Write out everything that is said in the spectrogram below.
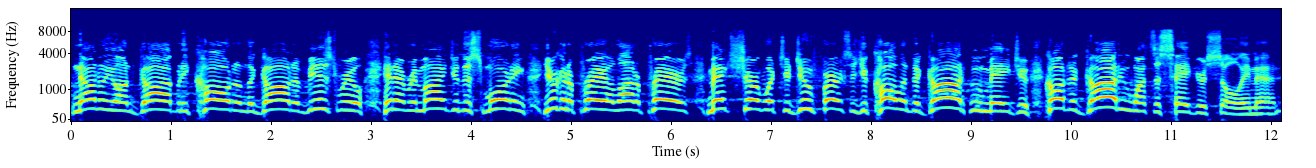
not only on God, but he called on the God of Israel. And I remind you this morning, you're going to pray a lot of prayers. Make sure what you do first is you call unto God who made you, call to God who wants to save your soul, amen.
